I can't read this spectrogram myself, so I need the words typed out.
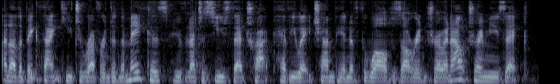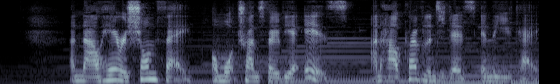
Another big thank you to Reverend and the Makers, who've let us use their track Heavyweight Champion of the World as our intro and outro music. And now here is Shon Faye on what transphobia is and how prevalent it is in the UK.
